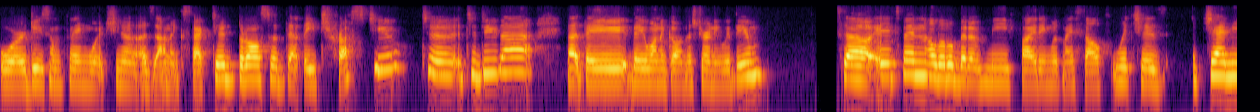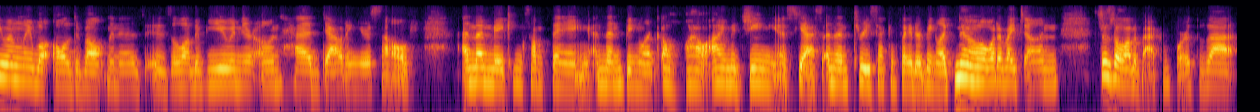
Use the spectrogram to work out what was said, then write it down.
or do something which you know is unexpected but also that they trust you to to do that that they they want to go on this journey with you. So it's been a little bit of me fighting with myself which is genuinely what all development is is a lot of you in your own head doubting yourself and then making something and then being like oh wow i'm a genius. Yes and then three seconds later being like no what have i done? It's just a lot of back and forth of that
